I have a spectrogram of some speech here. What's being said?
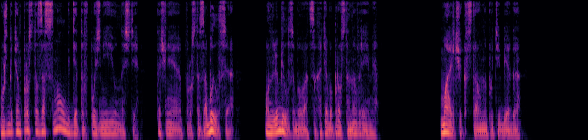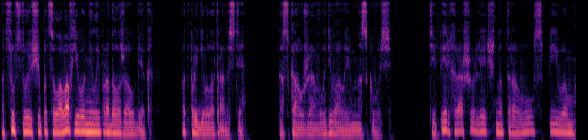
Может быть, он просто заснул где-то в поздней юности, точнее, просто забылся. Он любил забываться хотя бы просто на время. Мальчик встал на пути бега. Отсутствующе поцеловав его, Милый продолжал бег. Подпрыгивал от радости. Тоска уже овладевала им насквозь. Теперь хорошо лечь на траву с пивом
